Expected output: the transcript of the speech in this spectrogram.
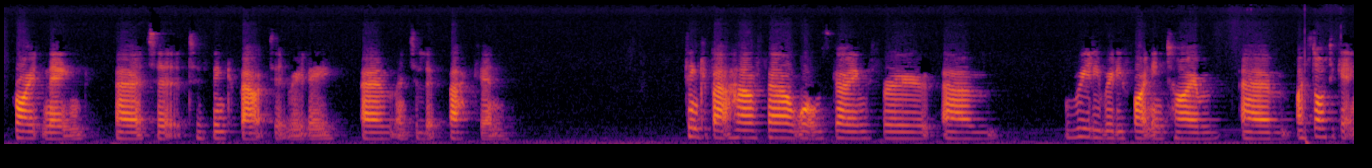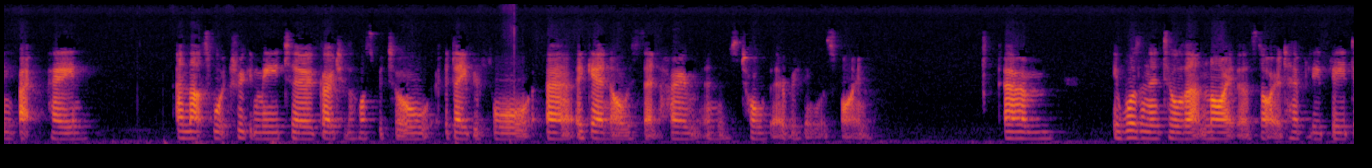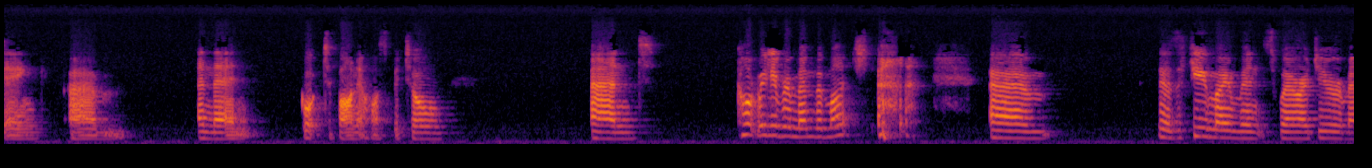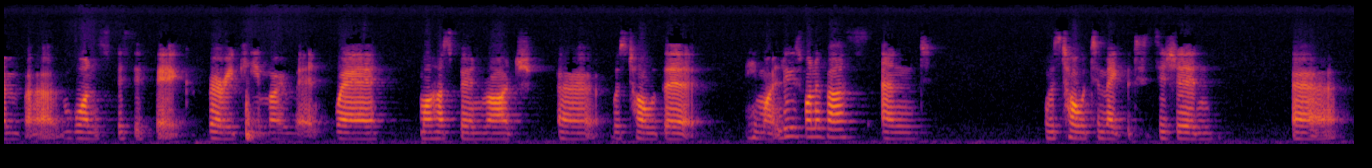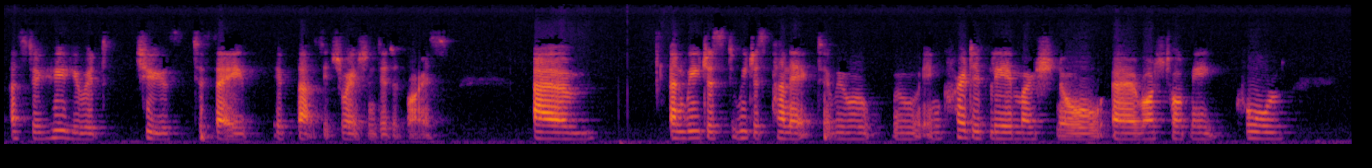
frightening uh, to, to think about it really um, and to look back and think about how I felt, what was going through. Um, really, really frightening time. Um, I started getting back pain, and that's what triggered me to go to the hospital a day before. Uh, again, I was sent home and was told that everything was fine. Um, it wasn't until that night that I started heavily bleeding, um, and then got to Barnet Hospital, and can't really remember much. um, there was a few moments where I do remember one specific, very key moment where my husband Raj uh, was told that he might lose one of us, and was told to make the decision uh, as to who he would choose to save if that situation did arise. Um, and we just we just panicked. We were we were incredibly emotional. Uh, Raj told me call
